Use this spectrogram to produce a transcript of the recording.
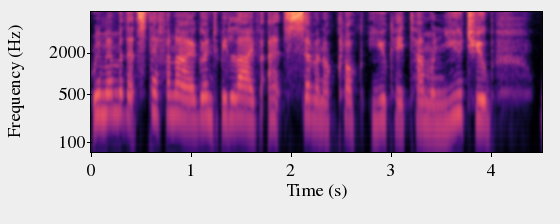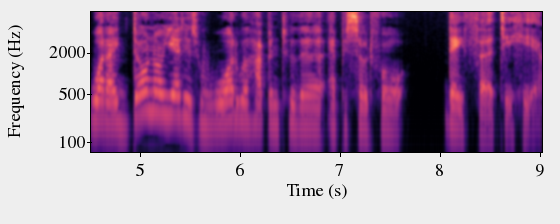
Remember that Steph and I are going to be live at 7 o'clock UK time on YouTube. What I don't know yet is what will happen to the episode for day 30 here.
